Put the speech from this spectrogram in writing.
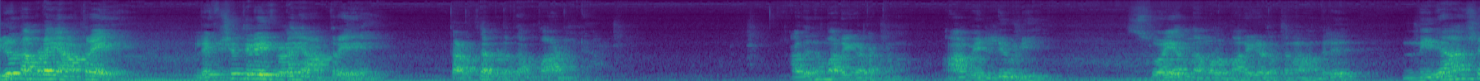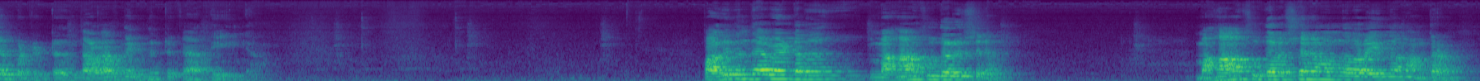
ഇത് നമ്മുടെ യാത്രയെ ലക്ഷ്യത്തിലേക്കുള്ള യാത്രയെ തടസ്സപ്പെടുത്താൻ പാടില്ല. അതിന് മറികടക്കണം. ആ വെല്ലുവിളി സ്വയം നമ്മൾ മറികടത്തണം. അതിൽ നിരാശപ്പെട്ടിട്ട് തളർന്നിരുന്നിട്ട് കാര്യമില്ല. അപ്പം അതിനെന്താ വേണ്ടത്? മഹാസുദർശനം. മഹാസുദർശനം എന്ന് പറയുന്ന മന്ത്രം.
